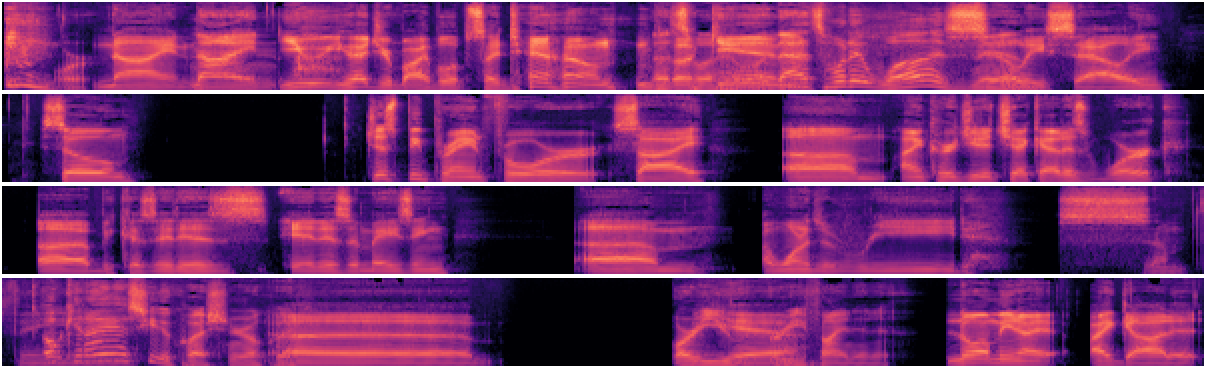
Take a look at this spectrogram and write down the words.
or nine? nine? You you had your Bible upside down that's what it, again. that's what it was, man. silly Sally. So just be praying for Sye. Um, I encourage you to check out his work uh, because it is it is amazing. Um, I wanted to read something. Oh, can I ask you a question real quick? Uh, or are you yeah. are you finding it? no, I mean I I got it.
